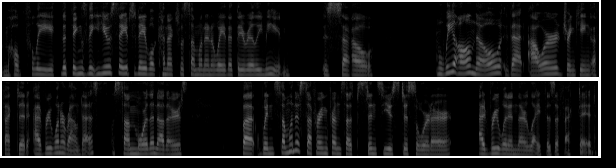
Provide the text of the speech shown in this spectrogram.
um, hopefully the things that you say today will connect with someone in a way that they really need. So, we all know that our drinking affected everyone around us, some more than others. But when someone is suffering from substance use disorder, everyone in their life is affected.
